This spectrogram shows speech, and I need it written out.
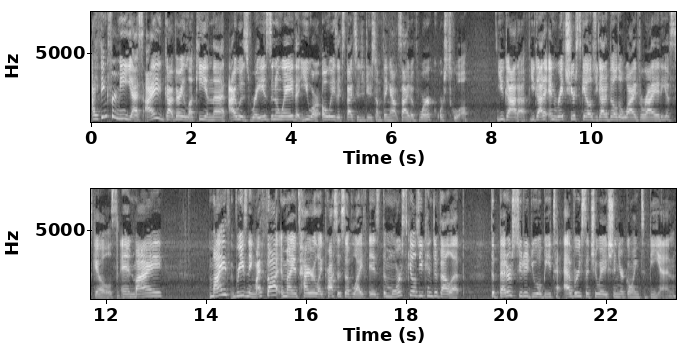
I think for me, yes, I got very lucky in that I was raised in a way that you are always expected to do something outside of work or school. You gotta. You gotta enrich your skills. You gotta build a wide variety of skills. And my my reasoning, my thought in my entire like process of life is the more skills you can develop, the better suited you will be to every situation you're going to be in.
